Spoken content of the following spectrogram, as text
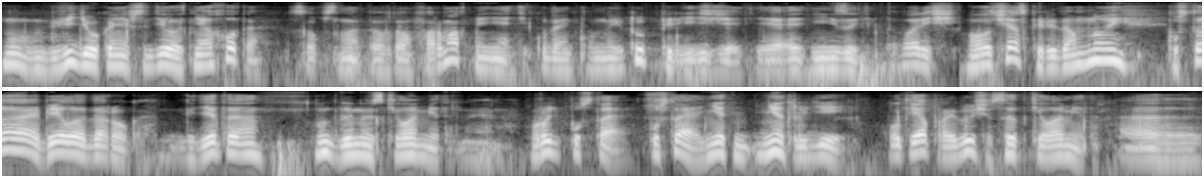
ну, видео, конечно, делать неохота. Собственно, там формат менять и куда-нибудь там на YouTube переезжать. Я не из этих товарищей. Но вот сейчас передо мной пустая белая дорога. Где-то, ну, длиной с километр, наверное. Вроде пустая. Пустая, нет, нет людей. Вот я пройду сейчас этот километр. Э,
